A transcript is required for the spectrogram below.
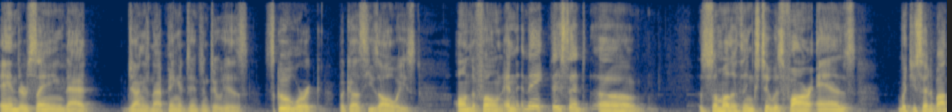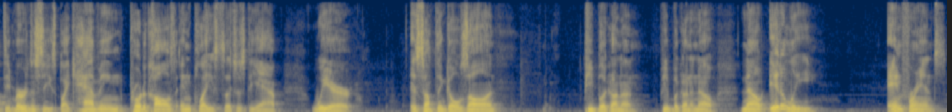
And they're saying that Johnny's not paying attention to his schoolwork because he's always on the phone. And, they, they said uh, some other things too, as far as what you said about the emergencies, like having protocols in place, such as the app, where if something goes on, people are gonna people are gonna know. Now, Italy and France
